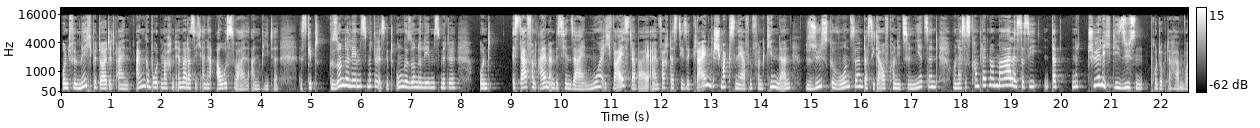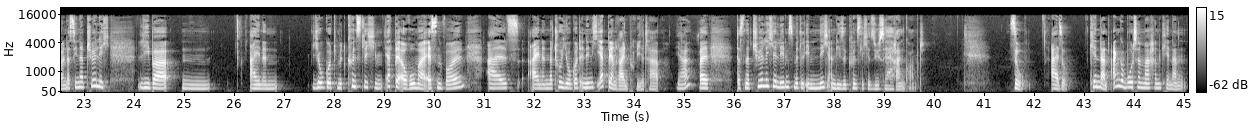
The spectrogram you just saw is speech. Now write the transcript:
Und für mich bedeutet ein Angebot machen immer, dass ich eine Auswahl anbiete. Es gibt gesunde Lebensmittel, es gibt ungesunde Lebensmittel und es darf von allem ein bisschen sein. Nur ich weiß dabei einfach, dass diese kleinen Geschmacksnerven von Kindern süß gewohnt sind, dass sie darauf konditioniert sind und dass es komplett normal ist, dass sie dass natürlich die süßen Produkte haben wollen, dass sie natürlich lieber mh, hm, einen Joghurt mit künstlichem Erdbeeraroma essen wollen, als einen Naturjoghurt, in den ich Erdbeeren reinpüriert habe. Ja, weil das natürliche Lebensmittel eben nicht an diese künstliche Süße herankommt. So, also Kindern Angebote machen, Kindern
